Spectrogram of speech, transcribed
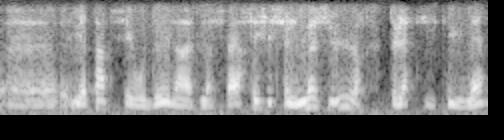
euh, il y a tant de CO2 dans l'atmosphère? C'est juste une mesure de l'activité humaine.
